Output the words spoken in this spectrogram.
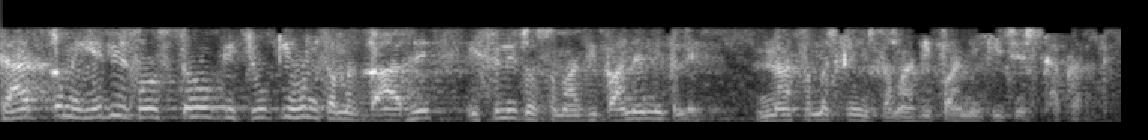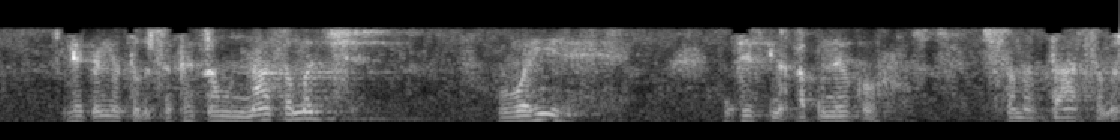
शायद तुम ये भी सोचते हो कि चूँकि हम समझदार हैं, इसलिए तो समाधि पाने निकले। ना समझ के हम समाधि पाने की चेष्टा करते लेकिन मैं तुमसे कहता हूँ, ना समझ वही है जिसने अपने को समझदार समझ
